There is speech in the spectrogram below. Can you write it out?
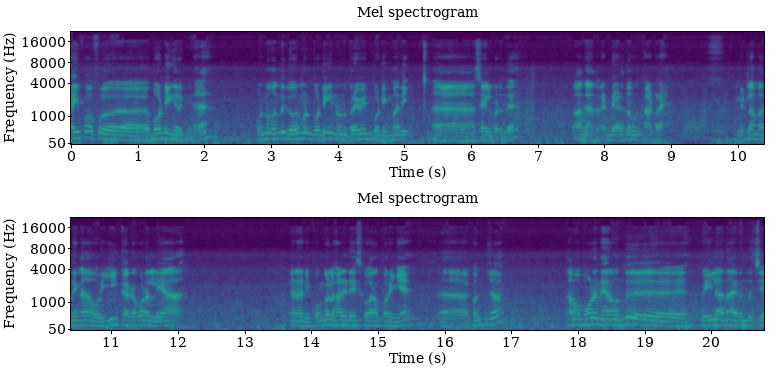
டைப் ஆஃப் போட்டிங் இருக்குங்க. ஒன்று வந்து கவர்மெண்ட் போட்டிங் இன்னொன்று ப்ரைவேட் போட்டிங் மாதிரி செயல்படுது. வாங்க அந்த ரெண்டு இடத்த உங்களுக்கு காட்டுறேன். இங்கிட்டலாம் பார்த்தீங்கன்னா ஒரு e ஈ காக்கா கூட இல்லையா? ஏன்னா நீ பொங்கல் ஹாலிடேஸ்க்கு வர போகிறீங்க கொஞ்சம் நம்ம போன நேரம் வந்து வெயிலாக தான் இருந்துச்சு.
